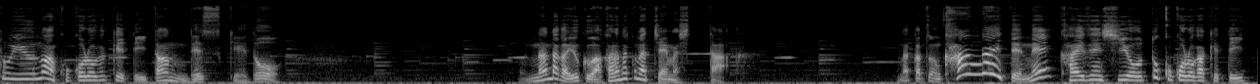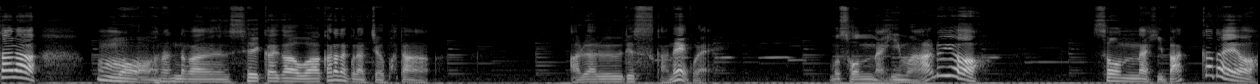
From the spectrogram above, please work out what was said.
というのは心がけていたんですけど、なんだかよくわからなくなっちゃいました。なんかその考えてね、改善しようと心がけていたら、もうなんだか正解がわからなくなっちゃうパターン。あるあるですかね、これ。もうそんな日もあるよ。そんな日ばっかだよ。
